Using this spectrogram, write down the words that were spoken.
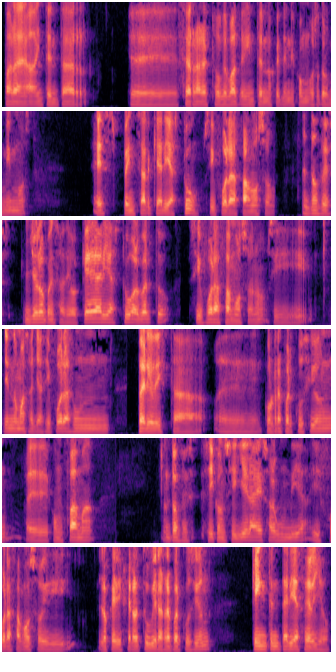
para intentar eh, cerrar estos debates internos que tenéis con vosotros mismos, es pensar qué harías tú si fueras famoso. Entonces, yo lo pensado, digo, ¿qué harías tú, Alberto, si fueras famoso, no? Si, yendo más allá, si fueras un periodista eh, con repercusión, eh, con fama. Entonces, si consiguiera eso algún día y fuera famoso y lo que dijera tuviera repercusión, ¿qué intentaría hacer yo?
